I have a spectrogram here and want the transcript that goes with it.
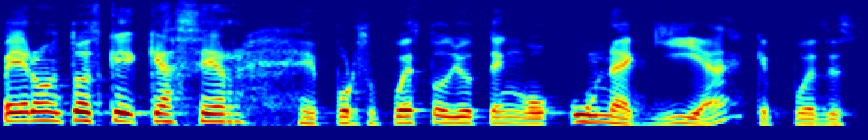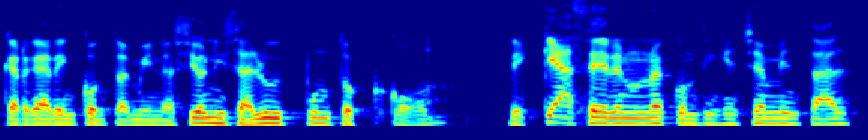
Pero entonces, ¿qué, hacer? Eh, por supuesto, yo tengo una guía que puedes descargar en contaminacionysalud.com. de qué hacer en una contingencia ambiental,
